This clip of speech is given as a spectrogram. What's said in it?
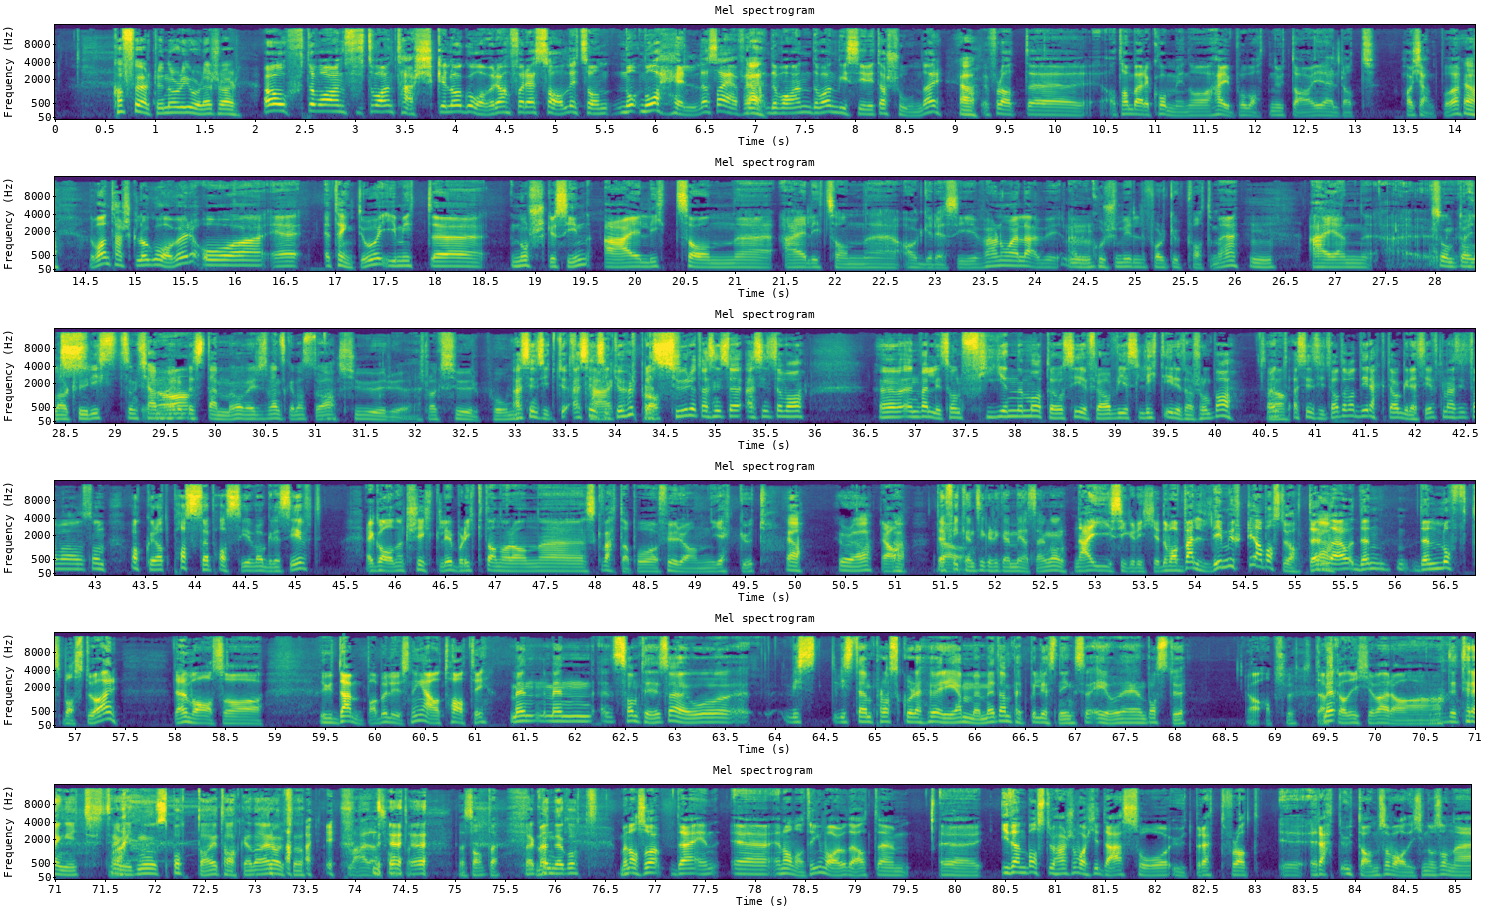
Hva følte du når du gjorde det sjøl? Åh, det, var en, det var en terskel å gå over, ja. For jeg sa litt sånn Nå, nå heller, sa jeg. For Ja. jeg, det, var en, det var en viss irritasjon der. Ja. For at, uh, at han bare kom inn og heiv på vann uten da i det hele tatt har kjent på det. Ja. Det var en terskel å gå over, og jeg, jeg tenkte jo i mitt uh, norske sinn Er litt sånn, eh, er litt sånn eh, aggressiv her nå, eller er Mm. hvordan vil folk oppfatte meg? Er jeg en eh, Sånn dollarturist som kommer Ja. her og bestemmer over svenske badstua? sur, slags surpom? Jeg syns ikke, ikke du hørtes Plass. sur ut. Jeg syns det, jeg syns det var uh, en veldig sånn fin måte å si ifra og vise litt irritasjon på. Sant? Ja. Jeg syns ikke at det var direkte aggressivt, men jeg syns det var sånn akkurat passe passiv-aggressivt. Jeg ga han et skikkelig blikk da når han uh, skvetta på før han gikk ut. Ja, gjorde du det? Ja. Det fikk han sikkert ikke med seg engang. Nei, sikkert ikke. Det var veldig mørkt i den badstua. Den, Ja. den, den loftsbadstua her, den var altså Dempa belysning er å ta til. Men, men samtidig så er jo hvis, hvis det er en plass hvor det hører hjemme med dempet belysning, så er jo det en badstue. Ja, absolutt. Der Men- skal det ikke være Det trenger ikke, trenger ikke noe spotter i taket der, altså. Nei, det er sant, det. Det er sant, det. Der kan Men, det godt. men altså, det en, eh, en annen ting var jo det at eh, i den badstua her så var ikke det så utbredt. For at eh, rett utenom så var det ikke noen sånne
